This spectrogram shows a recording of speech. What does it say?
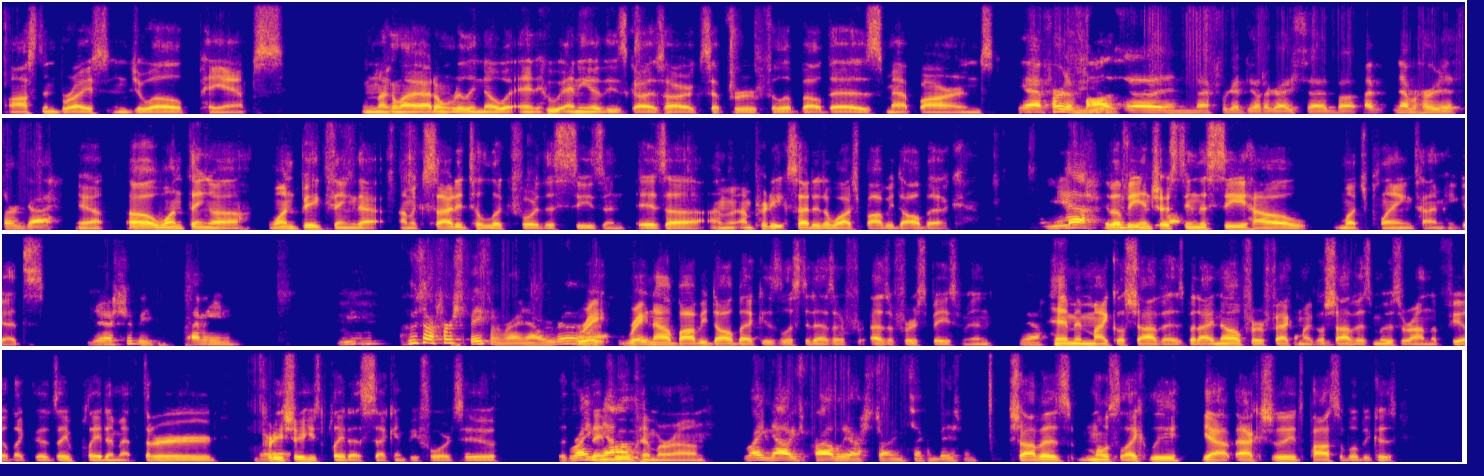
Austin Brice, and Joel Payamps. I'm not gonna lie, I don't really know what any, who any of these guys are except for Philip Valdez, Matt Barnes. Yeah, I've heard of Few. Mazda, and I forget the other guy said, but I've never heard of a third guy. Yeah. Oh, one thing, uh, one big thing that I'm excited to look for this season is uh I'm I'm pretty excited to watch Bobby Dalbec. Yeah, It'll it be interesting to see how much playing time he gets. Yeah, it should be. I mean, we who's our first baseman right now? We really Right right now, Bobby Dalbec is listed as our as a first baseman. Yeah. Him and Michael Chavis, but I know for a fact Michael Chavis moves around the field. Like they've played him at third. Pretty sure he's played at second before too. But Right they now- move him around. Right now, he's probably our starting second baseman. Chavis, most likely. Yeah, actually, it's possible because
